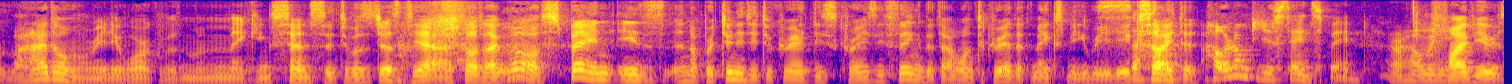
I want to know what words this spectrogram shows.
But I don't really work with making sense. It was just yeah. I thought like, oh, Spain is an opportunity to create this crazy thing that I want to create that makes me really So how- excited. How, long did you stay in Spain, or how many? Five years,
